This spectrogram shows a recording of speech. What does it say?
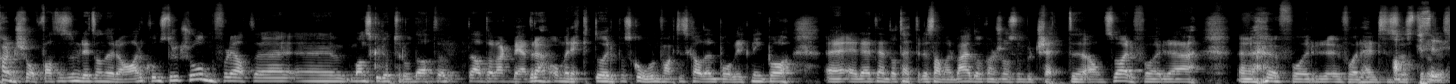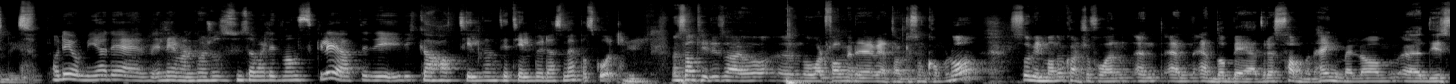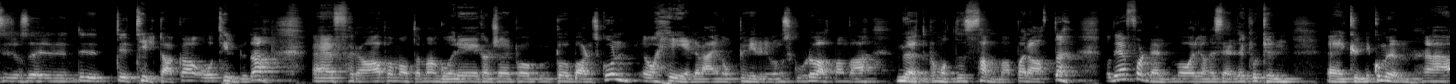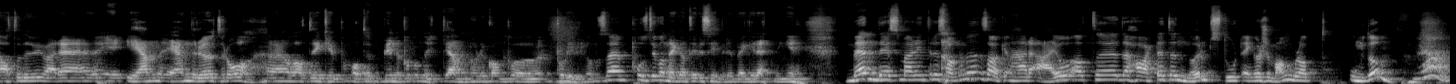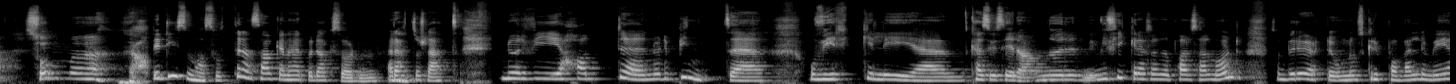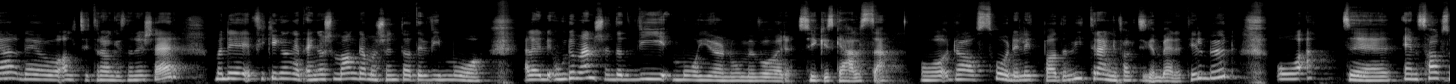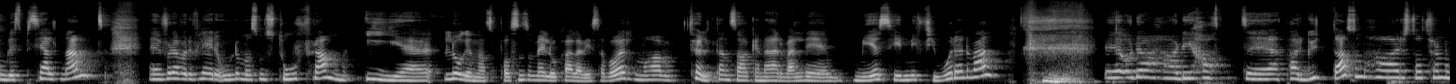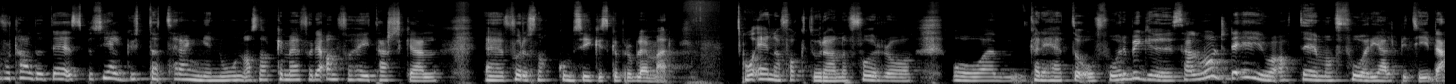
kanskje oppfattes som en litt sånn rar konstruksjon, fordi at eh, man skulle jo trodd at det hadde vært bedre om rektor på skolen faktisk hadde en påvirkning på, eh, eller et enda tettere samarbeid, og kanskje også budsjettansvar for, eh, eh, for, for helsesøster. Absolutt. Rundt. Og det er jo mye av det elevene kanskje også syns har vært litt vanskelig, at de, ikke har hatt tilgang til tilbudene som er på skolen. Men samtidig så er jo eh, nå, i hvert fall med det vedtaket som kommer nå, så vil man jo kanskje få en, en, en enda bedre sammenheng mellom eh, de, altså, de, de tiltakene og tilbudene eh, fra på en måte man går i kanskje på, på barneskolen og hele veien opp i videregående skole, og at man da møter på en måte det samme apparatet. Og det er fordelen med å organisere det på kun, kun i kommunen. At det vil være én rød tråd, eh, og at det ikke på en måte begynner på noe nytt igjen når du kommer på, på videregående. Så det er positive og negative sider i begge retninger. Men det som er det interessante med denne saken, her er jo at eh, det har vært et enormt stort engasjement blant ungdom Ja. som eh, Ja. Det er de som har satt den saken her på dagsorden, rett og slett. Når vi hadde Når det begynte å virkelig eh, Hva skal vi si da? Når vi fikk rett og slett et par selvmord som berørte ungdomsgruppa veldig mye. Det er jo alltid tragisk når det skjer, men det fikk i gang et engasjement der man skjønte at vi må Eller ungdommen skjønte at vi må gjøre noe med vår psykiske helse. Og da så det litt på at vi trenger faktisk en bedre tilbud. Og et en sak som ble spesielt nevnt. eh, For da var det flere ungdommer som sto fram i eh, Lågendalsposten, som er lokalavisa vår. Som har fulgt den saken her veldig mye siden i fjor, er det vel. Eh, Og da har de hatt eh, et par gutter som har stått frem og fortalt at det er spesielt gutter trenger noen å snakke med, for det er altfor høy terskel eh, for å snakke om psykiske problemer. Og en av faktorene for å, å, heter, å forebygge selvmord, det er jo at det, man får hjelp i tide.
